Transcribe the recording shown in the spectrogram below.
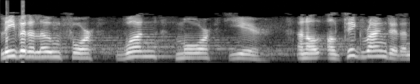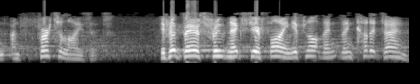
Leave it alone for one more year, and I'll, I'll dig round it and, and fertilize it. If it bears fruit next year, fine. If not, then, then cut it down.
